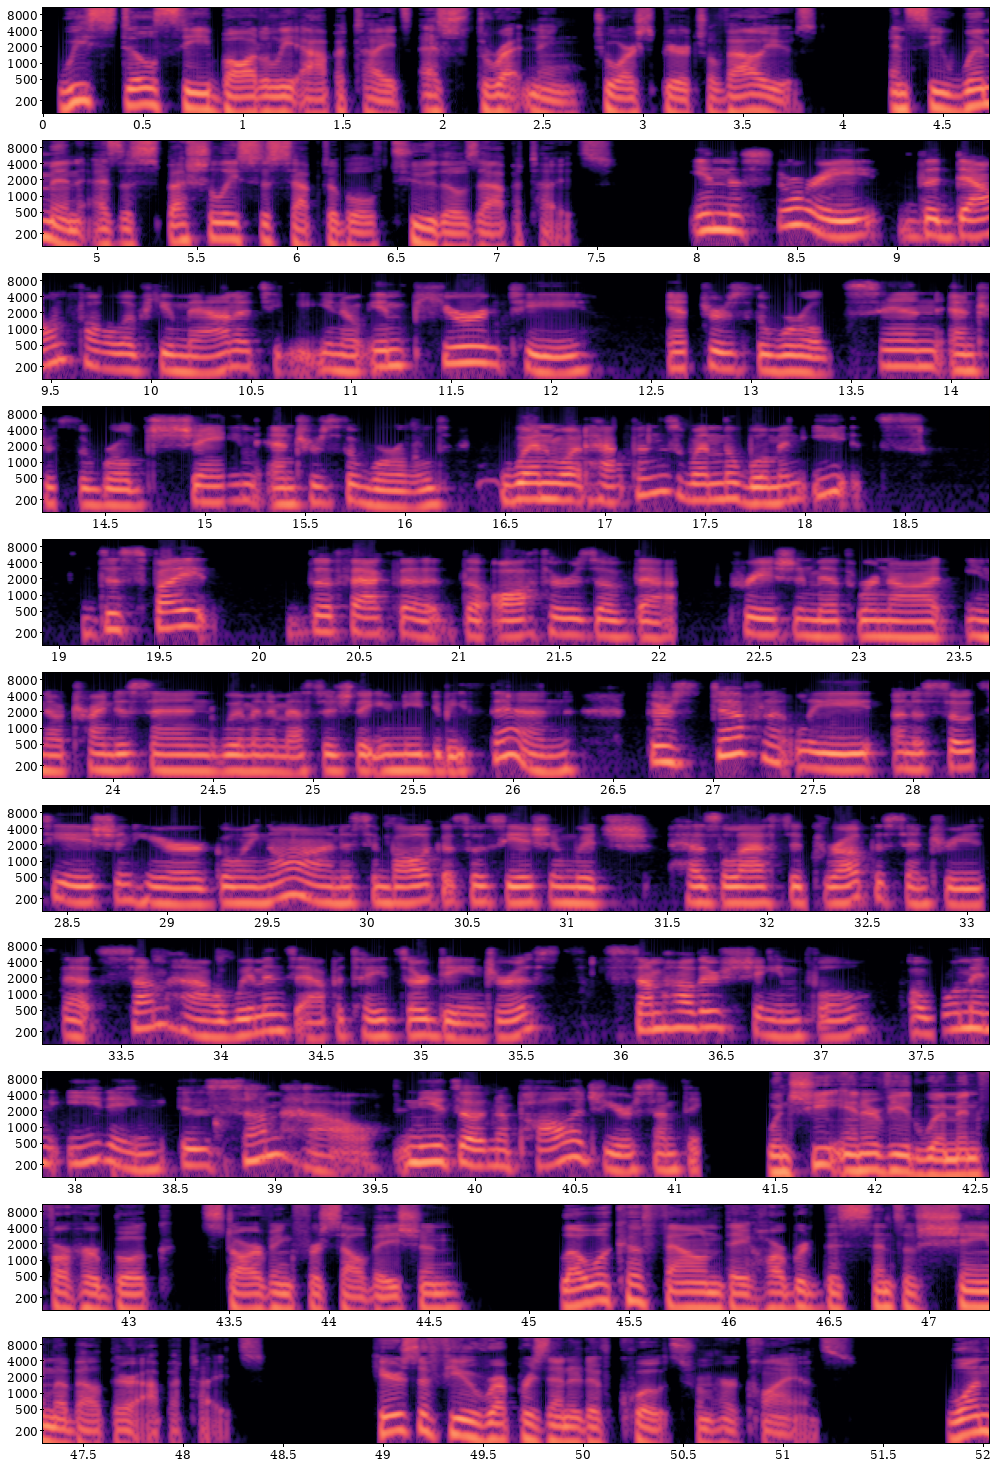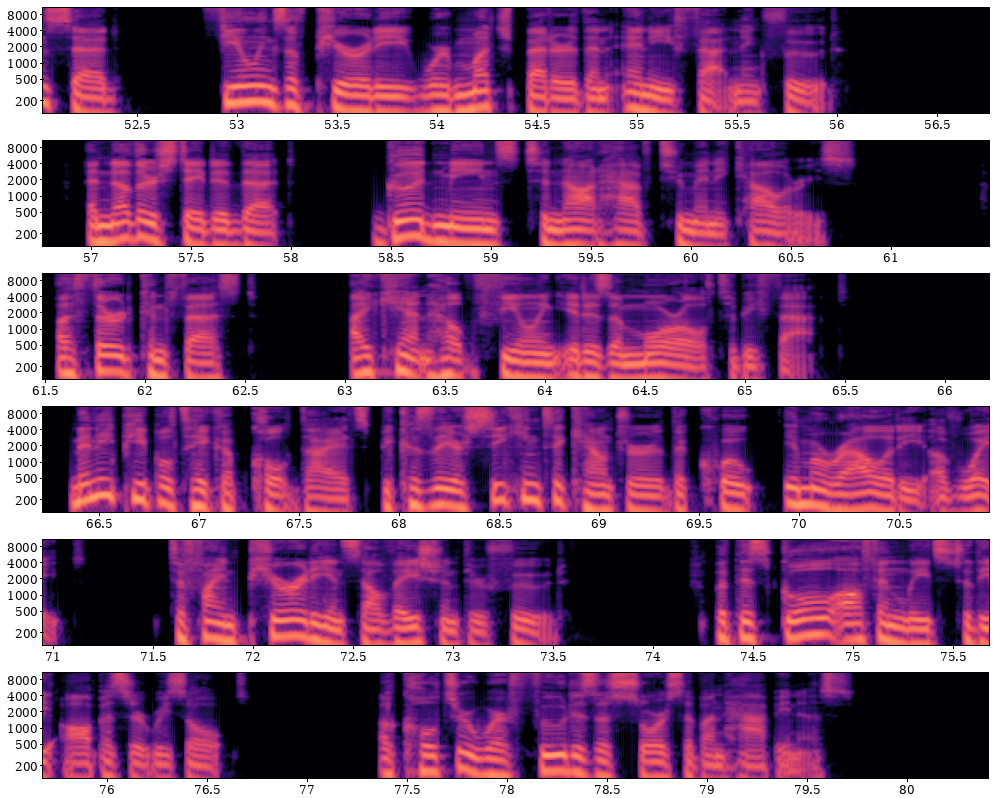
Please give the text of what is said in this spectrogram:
We still see bodily appetites as threatening to our spiritual values and see women as especially susceptible to those appetites. In the story, the downfall of humanity, you know, impurity enters the world, sin enters the world, shame enters the world when what happens? When the woman eats. Despite the fact that the authors of that creation myth we're not you know trying to send women a message that you need to be thin. There's definitely an association here going on a symbolic association which has lasted throughout the centuries that somehow women's appetites are dangerous somehow they're shameful a woman eating is somehow needs an apology or something. When she interviewed women for her book starving for salvation Lelwica found they harbored this sense of shame about their appetites. Here's a few representative quotes from her clients. One said, feelings of purity were much better than any fattening food. Another stated that good means to not have too many calories. A third confessed, I can't help feeling it is immoral to be fat. Many people take up cult diets because they are seeking to counter the quote, immorality of weight, to find purity and salvation through food. But this goal often leads to the opposite result a culture where food is a source of unhappiness,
